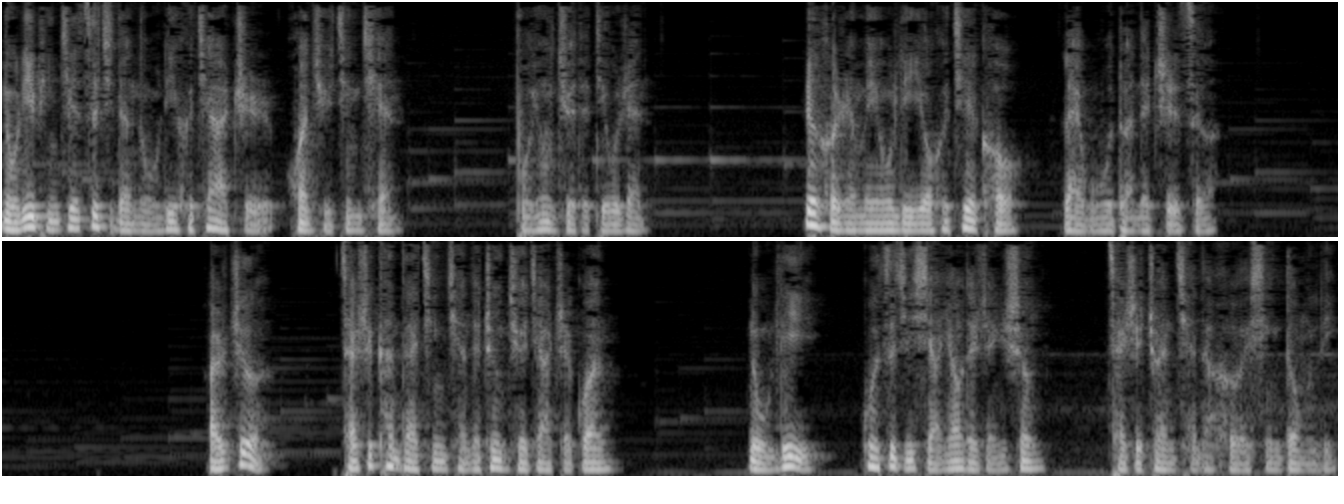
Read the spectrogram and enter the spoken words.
努力凭借自己的努力和价值换取金钱，不用觉得丢人。任何人没有理由和借口。来无端的指责，而这，才是看待金钱的正确价值观。努力过自己想要的人生，才是赚钱的核心动力。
